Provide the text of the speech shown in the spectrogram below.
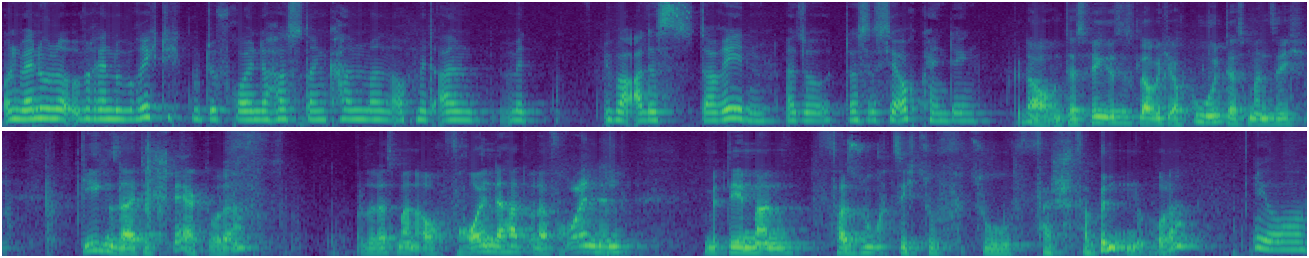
Und wenn du, wenn du richtig gute Freunde hast, dann kann man auch mit allen, mit über alles da reden. Also das ist ja auch kein Ding. Genau. Und deswegen ist es, glaube ich, auch gut, dass man sich gegenseitig stärkt, oder? Also, dass man auch Freunde hat oder Freundinnen, mit denen man versucht, sich zu, zu verbinden, oder? Ja.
